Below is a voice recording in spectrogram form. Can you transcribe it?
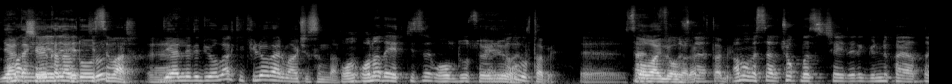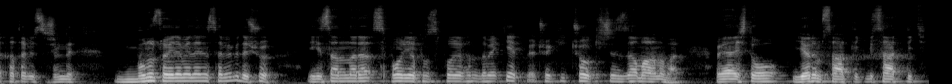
yerden göğe kadar etkisi doğru. var. Ee, Diğerleri diyorlar ki kilo verme açısından. on- ona da etkisi olduğu söylüyorlar. Olur tabii. Ee, Dolaylı sonuçta- olarak, tabii. Ama mesela çok basit şeyleri günlük hayatına katabilirsin. Şimdi Bunu söylemelerinin sebebi de şu. İnsanlara spor yapın spor yapın demek yetmiyor. Çünkü çoğu kişinin zamanı var. Veya işte o yarım saatlik bir saatlik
